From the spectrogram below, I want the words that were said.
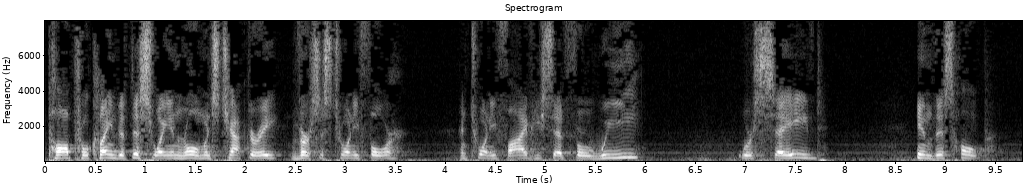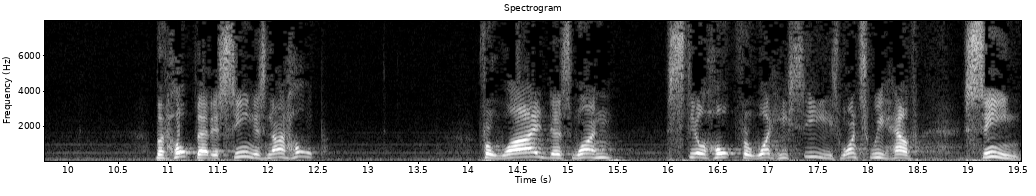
Paul proclaimed it this way in Romans chapter 8, verses 24 and 25. He said, For we were saved in this hope. But hope that is seen is not hope. For why does one still hope for what he sees. Once we have seen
